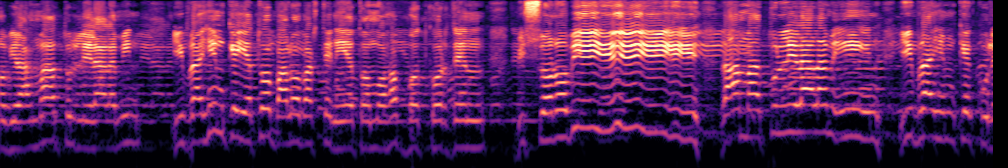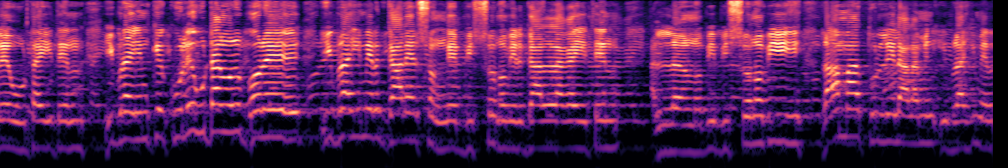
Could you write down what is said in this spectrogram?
নবী রহমাতুল্লিল আলমিন ইব্রাহিমকে এত ভালোবাসতেন, এত মহব্বত করতেন। বিশ্ব নবী রহমাতুল্লিল আলমিন ইব্রাহিমকে কুলে উঠাইতেন। ইব্রাহিমকে কুলে উঠানোর পরে ইব্রাহিমের গালের সঙ্গে বিশ্ব নবীর গাল লাগাইতেন। আল্লাহ নবী, বিশ্ব নবী রামাতুল্লিল আলমিন ইব্রাহিমের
